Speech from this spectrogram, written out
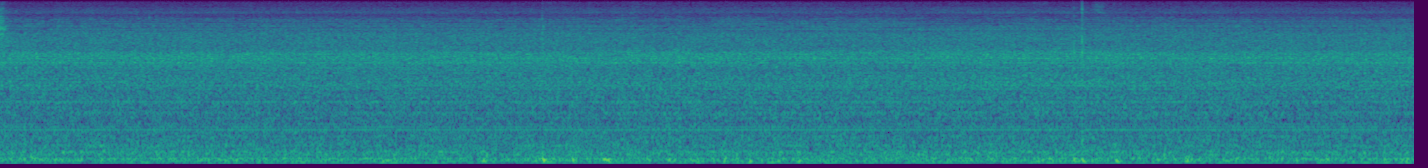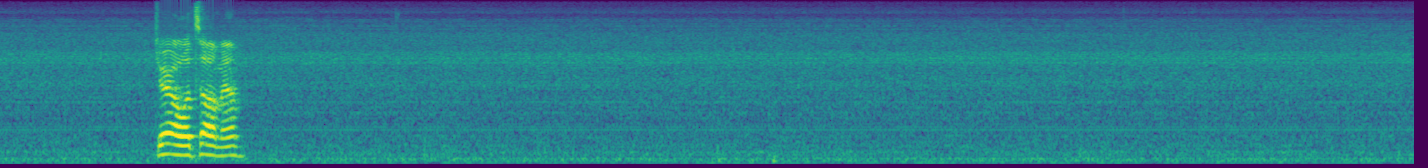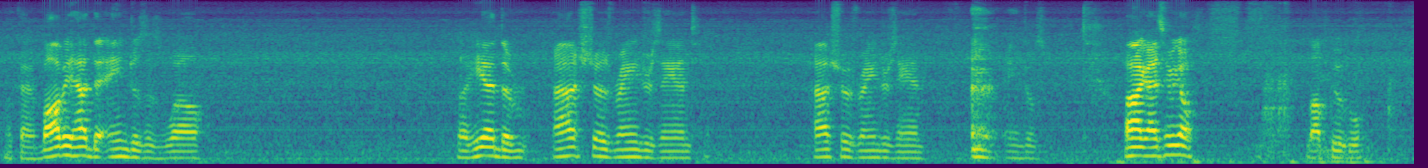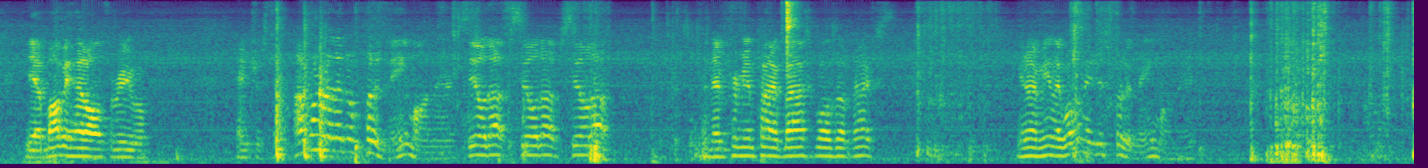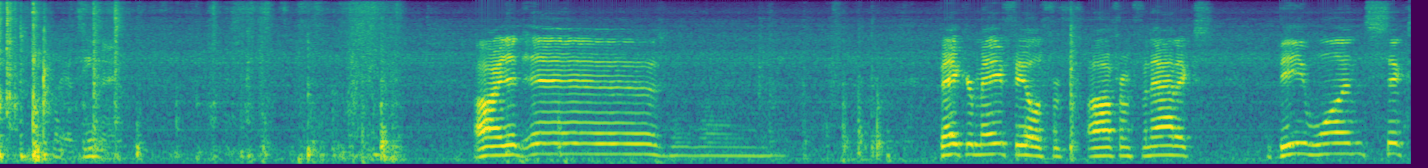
Gerald, what's up, man? Okay, Bobby had the Angels as well. So he had the Astros, Rangers, and Astros, Rangers, and Angels. All right, guys, here we go. Love Google. Yeah, Bobby had all three of them. Interesting. I wonder if they're gonna put a name on there. Sealed up, sealed up, sealed up. And then Premium Pack Basketball's up next. You know what I mean? Like, why wouldn't they just put a name on there? Like a team name. Alright, it is Baker Mayfield for uh, from Fanatics. B16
